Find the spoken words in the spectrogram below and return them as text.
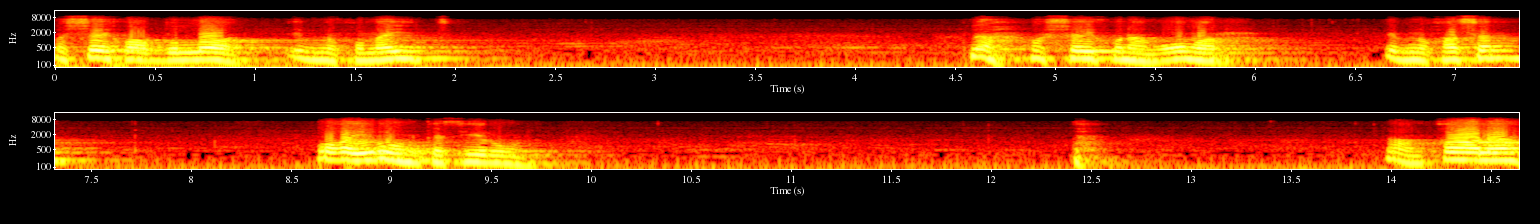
والشيخ عبد الله ابن حميد لا والشيخ نعم عمر ابن حسن وغيرهم كثيرون. نعم قال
